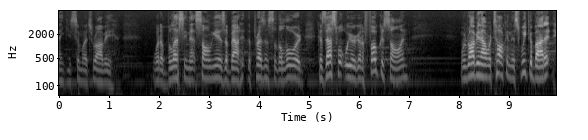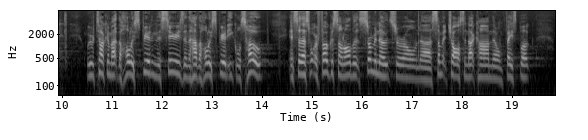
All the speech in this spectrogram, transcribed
Thank you so much, Robbie. What a blessing that song is about the presence of the Lord, because that's what we were going to focus on. When Robbie and I were talking this week about it, we were talking about the Holy Spirit in this series and how the Holy Spirit equals hope. And so that's what we're focused on. All the sermon notes are on uh, summitcharleston.com. They're on Facebook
